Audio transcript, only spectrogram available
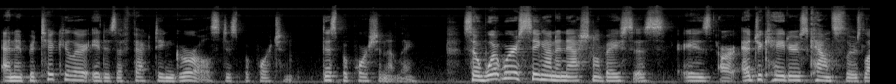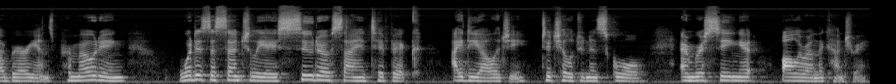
and in particular, it is affecting girls disproportion- disproportionately. So, what we're seeing on a national basis is our educators, counselors, librarians promoting what is essentially a pseudo-scientific ideology to children in school, and we're seeing it all around the country.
